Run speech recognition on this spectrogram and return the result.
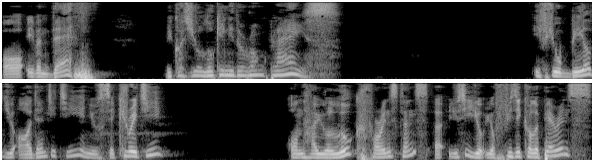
or even death because you're looking in the wrong place. If you build your identity and your security on how you look, for instance, uh, you see your, your physical appearance,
